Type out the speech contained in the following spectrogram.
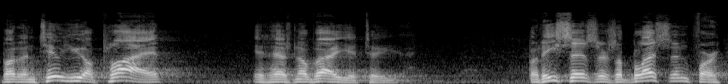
but until you apply it, it has no value to you. But he says there's a blessing for,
